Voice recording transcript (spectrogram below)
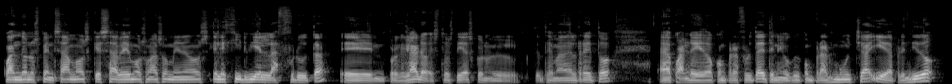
cuando nos pensamos que sabemos más o menos elegir bien la fruta, eh, porque claro, estos días con el tema del reto, uh, cuando he ido a comprar fruta he tenido que comprar mucha y he aprendido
